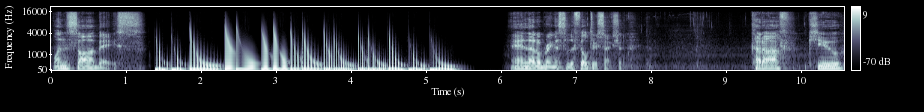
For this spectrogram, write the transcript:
One saw bass. And that'll bring us to the filter section. Cutoff, Q,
